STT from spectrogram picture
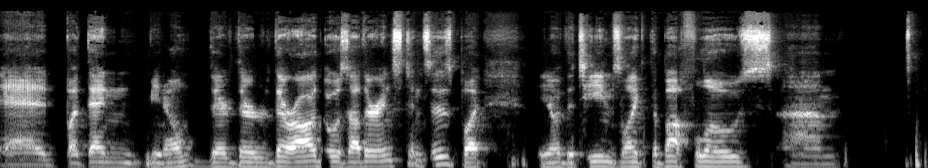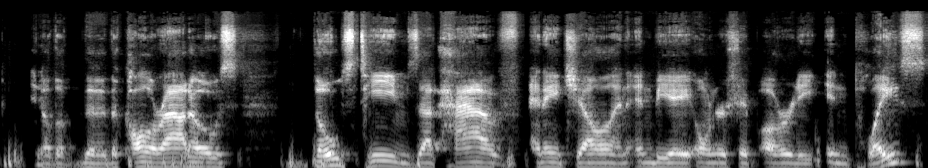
and, but then you know there there there are those other instances but you know the teams like the Buffaloes um, you know the the, the Colorados those teams that have NHL and NBA ownership already in place,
